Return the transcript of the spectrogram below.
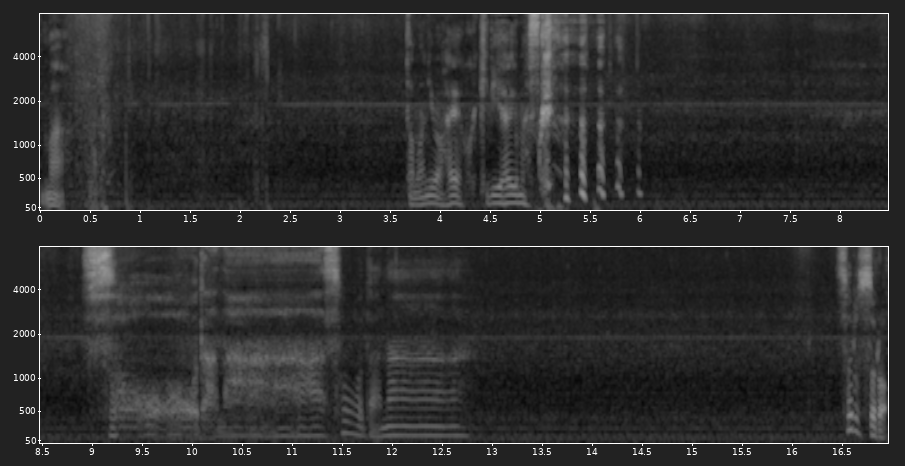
まあ。たまには早く切り上げますか。そうだな。そうだな。そろそろ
